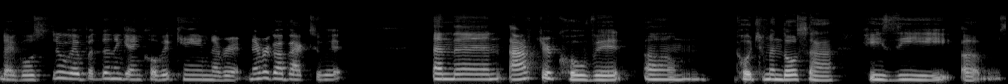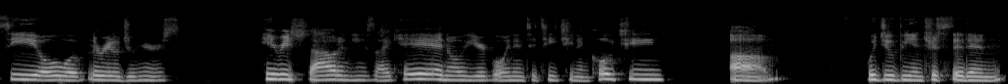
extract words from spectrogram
that goes through it. But then again, COVID came, never never got back to it. And then after COVID, um, Coach Mendoza, he's the um, CEO of Laredo Juniors. He reached out and he's like, "Hey, I know you're going into teaching and coaching. Um, would you be interested in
